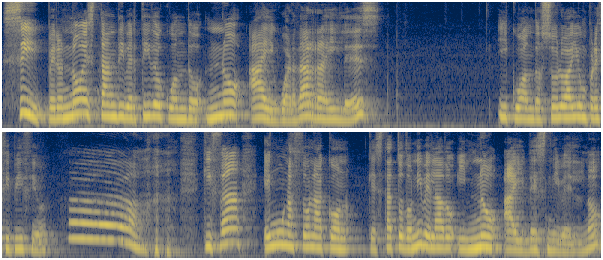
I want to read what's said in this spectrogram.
Sí, pero no es tan divertido cuando no hay guardarraíles y cuando solo hay un precipicio. Ah. Quizá en una zona con que está todo nivelado y no hay desnivel, ¿no?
